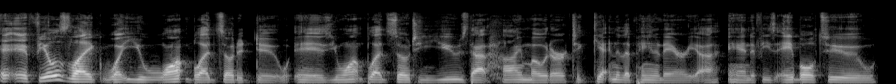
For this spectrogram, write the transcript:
It feels like what you want Bledsoe to do is you want Bledsoe to use that high motor to get into the painted area and if he's able to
